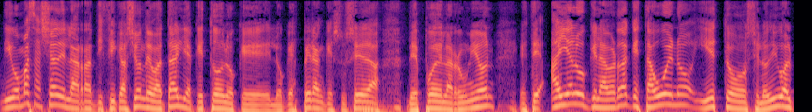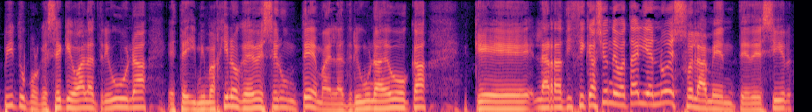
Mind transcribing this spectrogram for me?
digo, más allá de la ratificación de Bataglia, que es todo lo que, lo que esperan que suceda después de la reunión, este, hay algo que la verdad que está bueno y es se lo digo al Pitu porque sé que va a la tribuna, este, y me imagino que debe ser un tema en la tribuna de Boca, que la ratificación de Bataglia no es solamente decir,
